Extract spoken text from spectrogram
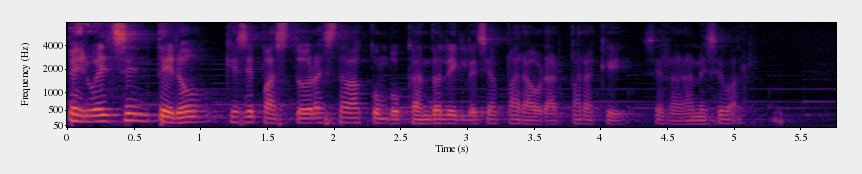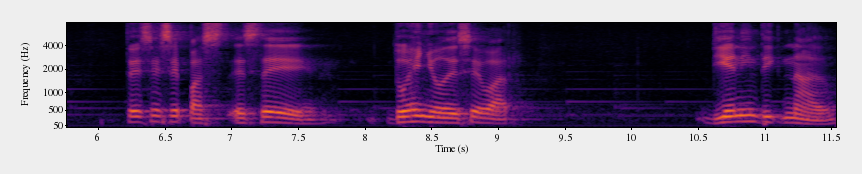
Pero él se enteró que ese pastor estaba convocando a la iglesia para orar para que cerraran ese bar. Entonces ese, dueño de ese bar, bien indignado,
